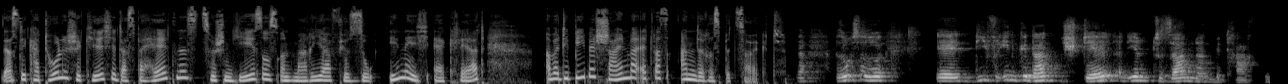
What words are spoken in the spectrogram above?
dass die katholische Kirche das Verhältnis zwischen Jesus und Maria für so innig erklärt, aber die Bibel scheinbar etwas anderes bezeugt? Ja, so ist also äh, die von Ihnen genannten Stellen an ihrem Zusammenhang betrachten.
